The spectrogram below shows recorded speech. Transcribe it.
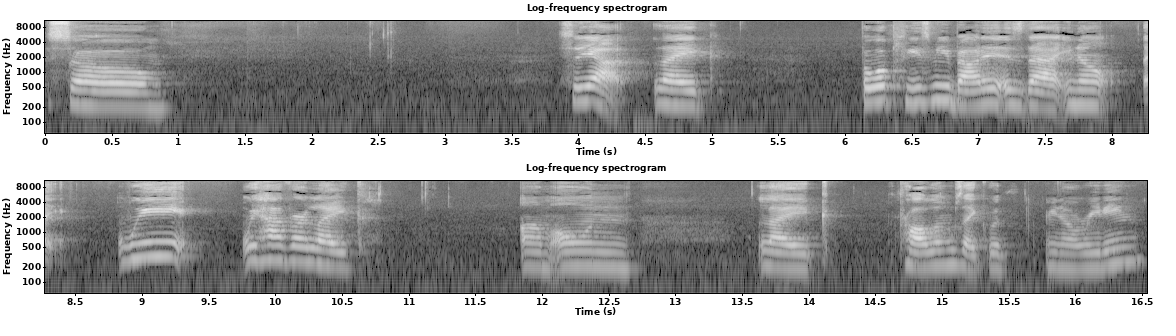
so, so yeah, like, but what pleased me about it is that you know, like, we we have our like, um, own, like, problems like with you know reading,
